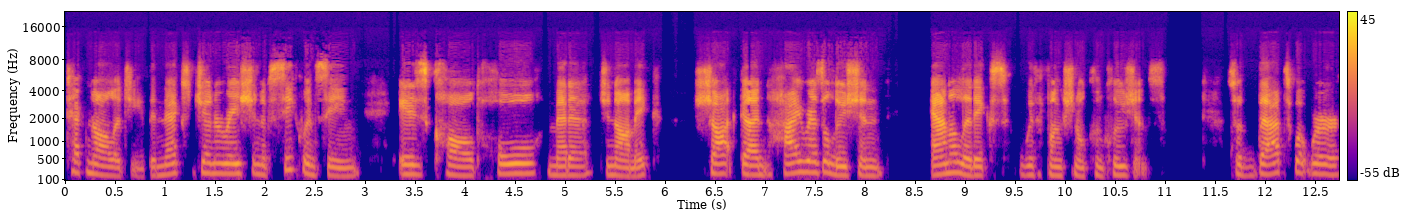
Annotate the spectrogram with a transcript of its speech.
technology, the next generation of sequencing is called whole metagenomic shotgun high resolution analytics with functional conclusions. So that's what we're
